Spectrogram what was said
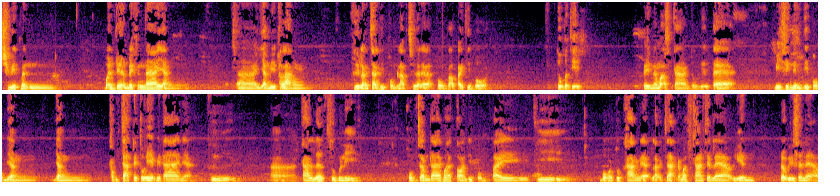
ชีวิตมันมันเดินไปข้างหน้าอย่างอย่างมีพลัง คือหลังจากที่ผมรับเชื่อแล้ว ผมก็ไปที่โบสถ์ทุกอาทิตย์เป็นนมัสการทุกอาทิตย์แต่มีสิ่งหนึ่งที่ผมยังยังกำจัดในตัวเองไม่ได้เนี่ย คืออการเลิกสูบบุหรี่ ผมจำได้ว่าตอนที่ผมไปที่ โบสถ์ทุกครั้งเนี่ยหลังจากนมัสการเสร็จแล้ว เรียนระวีเสร็จแล้ว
